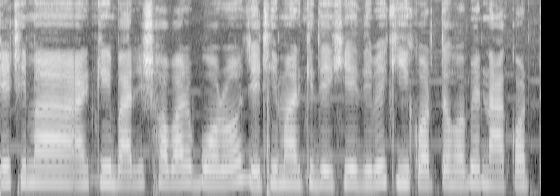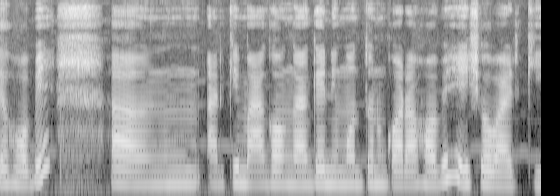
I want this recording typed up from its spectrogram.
জেঠিমা আর কি বাড়ির সবার বড়। জেঠিমা আর কি দেখিয়ে দেবে কি করতে হবে, না করতে হবে। আর কি মা গঙ্গাকে নিমন্ত্রণ করা হবে, এইসব আর কি।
